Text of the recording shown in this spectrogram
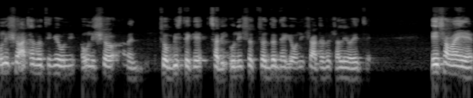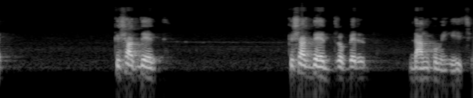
উনিশশো আঠারো থেকে উনিশশো চব্বিশ থেকে সরি উনিশশো চোদ্দ থেকে উনিশশো আঠারো সালে হয়েছে। এই সময়ে কৃষকদের কৃষকদের দ্রব্যের দাম কমে গিয়েছে।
